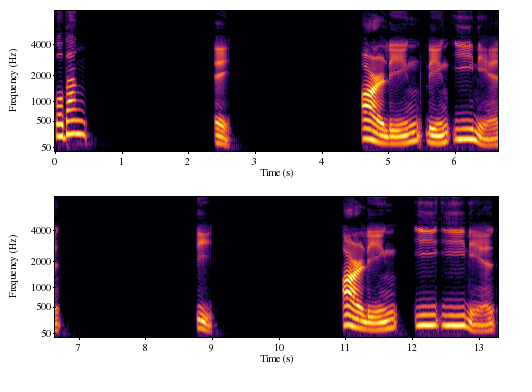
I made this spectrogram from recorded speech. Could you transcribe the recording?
五番。A。二零零一年。b。二零一一年。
